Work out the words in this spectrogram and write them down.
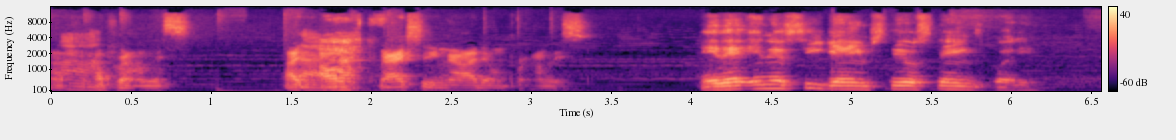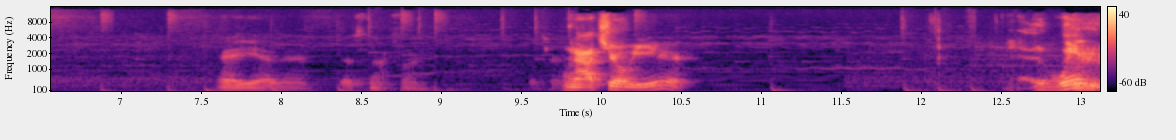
I, I promise. I, I'll, actually no, I don't promise. Hey, that NFC game still stings, buddy. Hey, yeah, man, that's not fun. That's right. Not your year. Win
